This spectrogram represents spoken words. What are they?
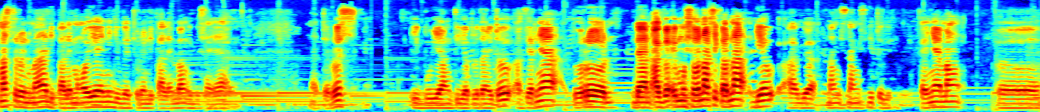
mas turun di mana? Di Palembang. Oh ya ini juga turun di Palembang ibu saya. Nah terus ibu yang 30 tahun itu akhirnya turun. Dan agak emosional sih karena dia agak nangis-nangis gitu. Kayaknya emang uh,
